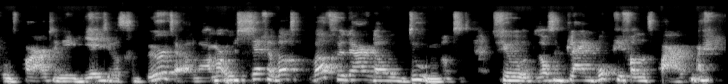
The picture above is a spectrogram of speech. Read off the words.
het paard en denken, jeetje, wat gebeurt er allemaal? Maar om te zeggen wat, wat we daar dan doen, want het, veel, het was een klein hokje van het paard, maar,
